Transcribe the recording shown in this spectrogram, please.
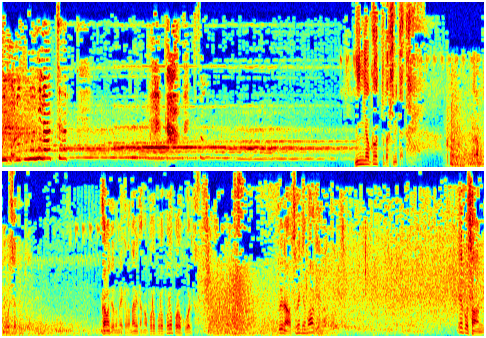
なにボロボロになっちゃって人形をぐっと抱きしめて胸元に押しちゃってて。彼女の目から涙がポロポロポロポロこぼれた。んですよというのはそれには訳があった。んですよ英子さん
